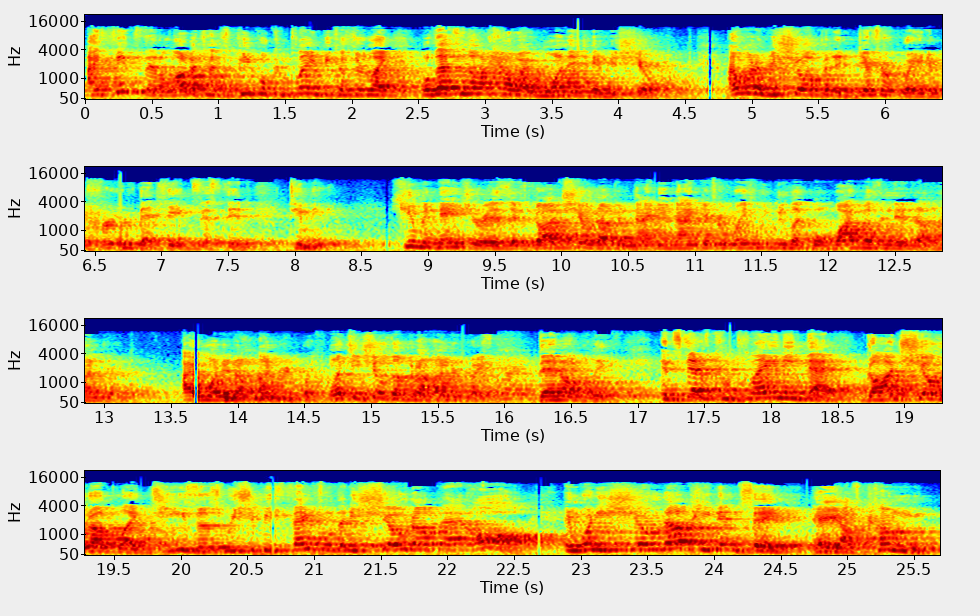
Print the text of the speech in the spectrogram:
I think that a lot of times people complain because they're like, well, that's not how I wanted him to show up. I want him to show up in a different way to prove that he existed to me. Human nature is if God showed up in 99 different ways, we'd be like, well, why wasn't it 100? I wanted 100 ways. Once he shows up in 100 ways, then I'll believe. Instead of complaining that God showed up like Jesus, we should be thankful that he showed up at all. And when he showed up, he didn't say, hey, I've come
